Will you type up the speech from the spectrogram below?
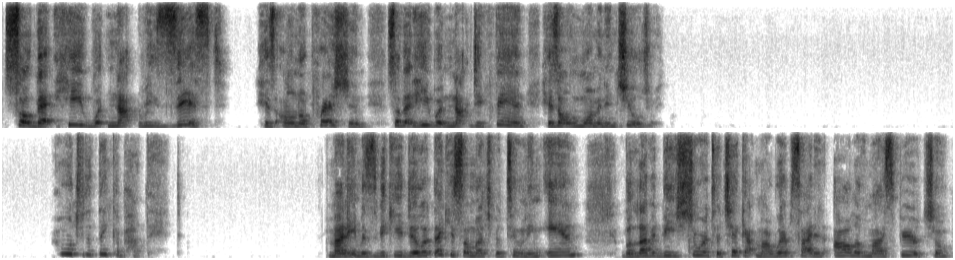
so that he would not resist his own oppression, so that he would not defend his own woman and children. I want you to think about that. My name is Vicki Dillard. Thank you so much for tuning in. Beloved, be sure to check out my website and all of my spiritual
